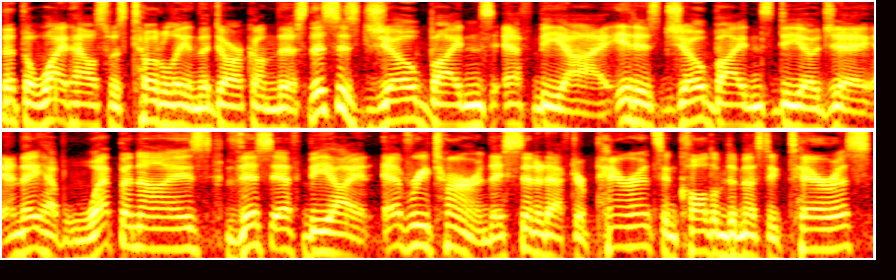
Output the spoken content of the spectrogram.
that the White House was totally in the dark on this. This is Joe Biden's FBI. It is Joe Biden's DOJ. And they have weaponized this FBI at every turn. They sent it after parents and called them domestic terrorists.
